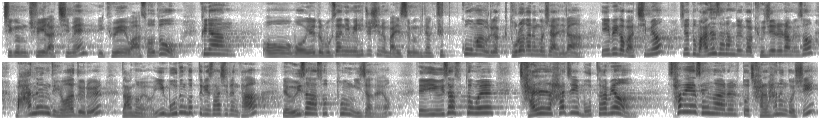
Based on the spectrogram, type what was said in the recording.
지금 주일 아침에 교회에 와서도 그냥 어 뭐 예를 들어 목사님이 해주시는 말씀은 그냥 듣고만 우리가 돌아가는 것이 아니라 예배가 마치면 이제 또 많은 사람들과 교제를 하면서 많은 대화들을 나눠요. 이 모든 것들이 사실은 다 의사소통이잖아요. 이 의사소통을 잘 하지 못하면 사회생활을 또 잘 하는 것이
